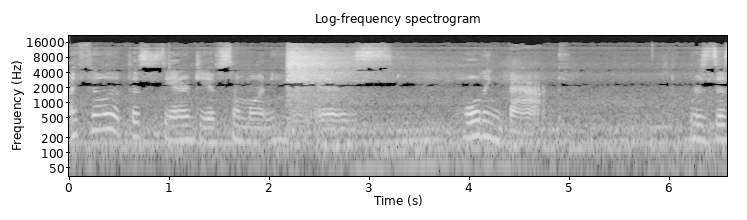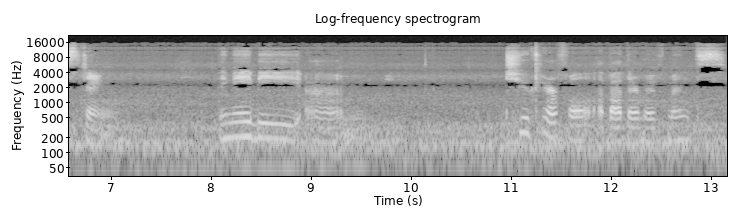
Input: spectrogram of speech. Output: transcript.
I feel that this is the energy of someone who is holding back, resisting. They may be um, too careful about their movements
